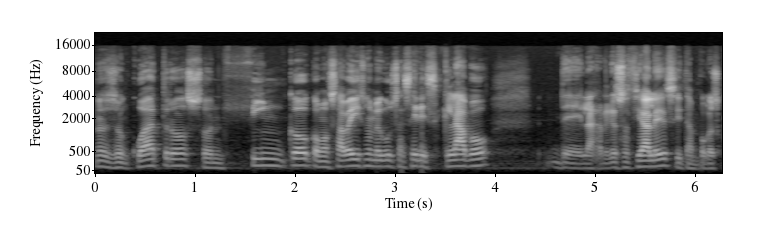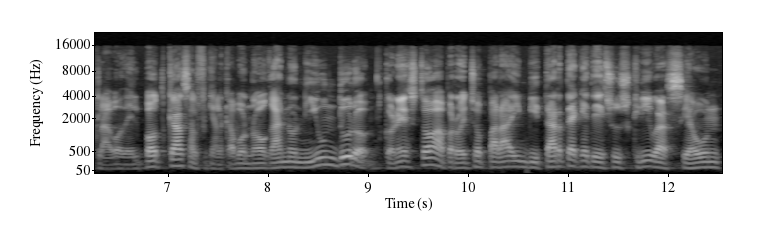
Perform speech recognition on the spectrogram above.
no sé, son cuatro, son cinco. Como sabéis, no me gusta ser esclavo de las redes sociales y tampoco esclavo del podcast. Al fin y al cabo no gano ni un duro con esto. Aprovecho para invitarte a que te suscribas si aún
